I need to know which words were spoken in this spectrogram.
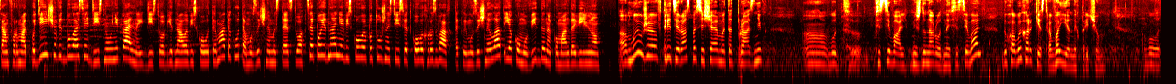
Сам формат події, що відбулася, дійсно унікальний. Дійство об'єднало військову тематику та музичне мистецтво. Це поєднання військової потужності і святкових розваг. Такий музичний лад, якому віддана команда вільно. А Мы уже в третий раз посещаем этот праздник. А, Вот э, фестиваль, международный фестиваль духовых оркестров, военных причем. Вот.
